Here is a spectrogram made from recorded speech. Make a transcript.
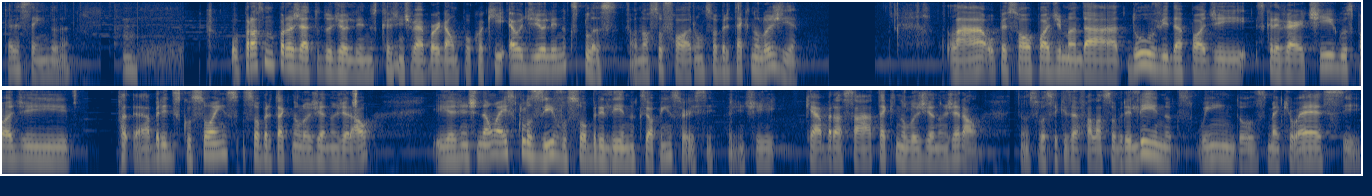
crescendo, né? Hum. O próximo projeto do Diolinux que a gente vai abordar um pouco aqui é o Diolinux Plus, é o nosso fórum sobre tecnologia. Lá o pessoal pode mandar dúvida, pode escrever artigos, pode abrir discussões sobre tecnologia no geral. E a gente não é exclusivo sobre Linux e open source. A gente quer abraçar a tecnologia no geral. Então, se você quiser falar sobre Linux, Windows, macOS,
